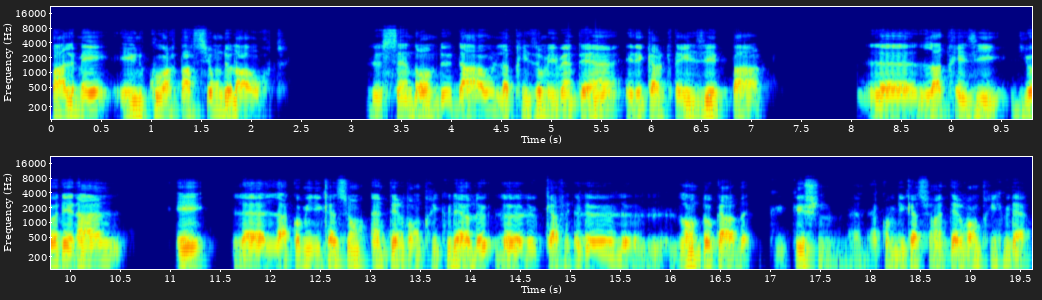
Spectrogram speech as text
palmé et une coartation de l'aorte. Le syndrome de Down, la trisomie 21, elle est caractérisée par l'atrésie diodénale et la, communication interventriculaire, l'endocarde le, la communication interventriculaire.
